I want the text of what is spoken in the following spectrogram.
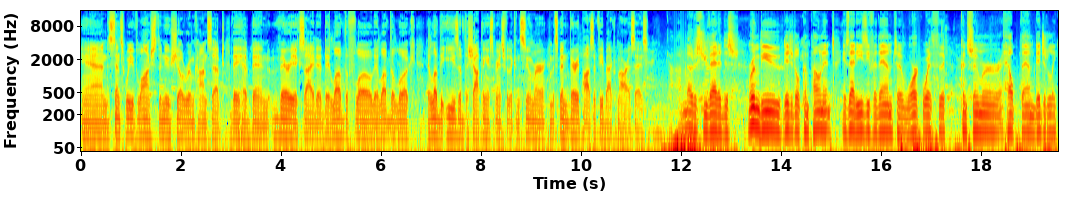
And since we've launched the new showroom concept, they have been very excited. They love the flow, they love the look, they love the ease of the shopping experience for the consumer. It's been very positive feedback from RSAs. I've noticed you've added this room view digital component. Is that easy for them to work with the consumer, help them digitally?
